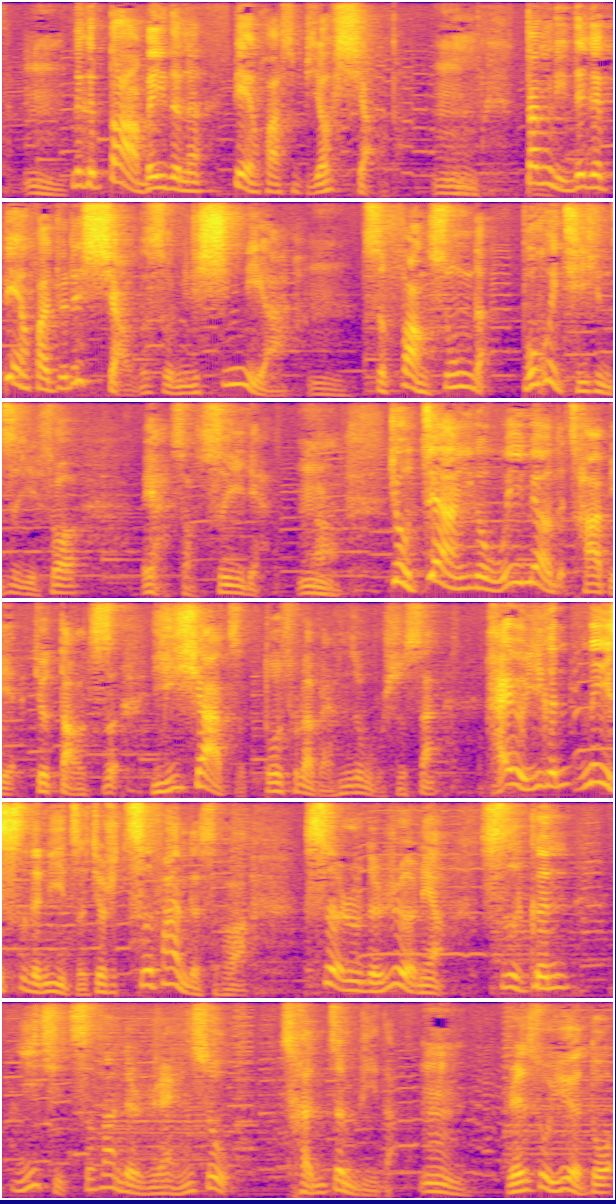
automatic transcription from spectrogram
的。嗯，那个大杯的呢，变化是比较小的。嗯，当你这个变化觉得小的时候，你的心里啊，嗯，是放松的，不会提醒自己说，哎呀，少吃一点。啊，就这样一个微妙的差别，就导致一下子多出了百分之五十三。还有一个类似的例子，就是吃饭的时候啊，摄入的热量是跟一起吃饭的人数成正比的。嗯，人数越多，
